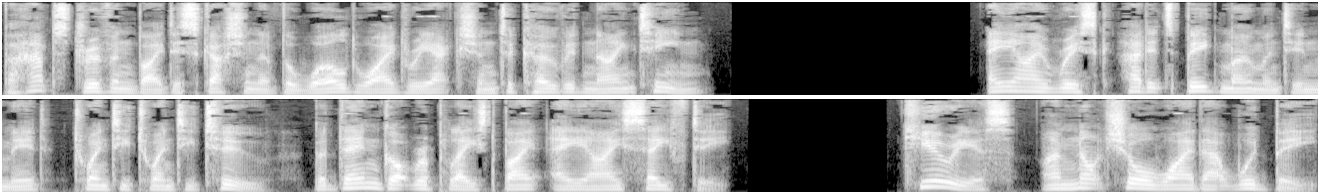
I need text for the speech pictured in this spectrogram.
perhaps driven by discussion of the worldwide reaction to COVID 19. AI risk had its big moment in mid 2022, but then got replaced by AI safety. Curious, I'm not sure why that would be.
